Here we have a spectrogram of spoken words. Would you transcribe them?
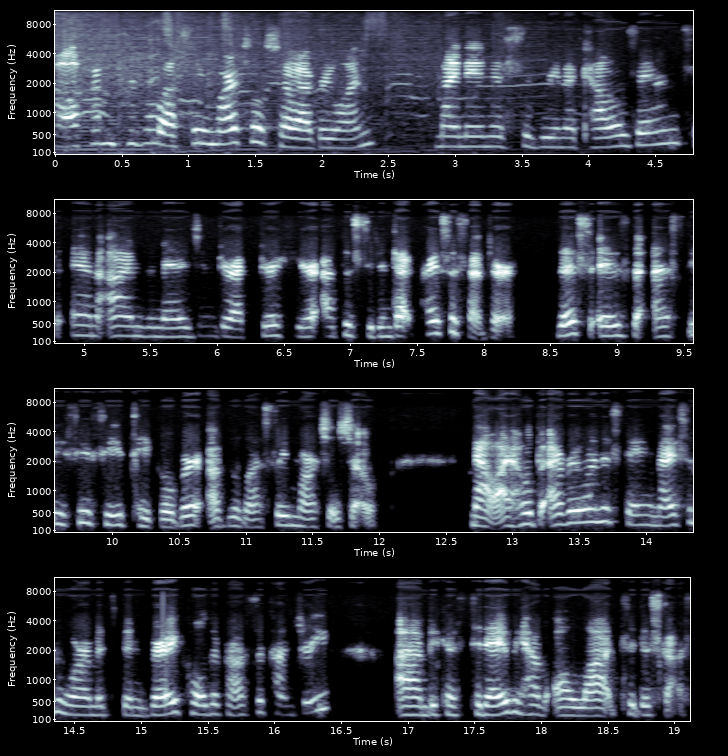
Welcome to the Leslie Marshall Show, everyone. My name is Sabrina Calazans, and I'm the Managing Director here at the Student Debt Crisis Center. This is the SDCC takeover of the Leslie Marshall Show. Now, I hope everyone is staying nice and warm. It's been very cold across the country um, because today we have a lot to discuss.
